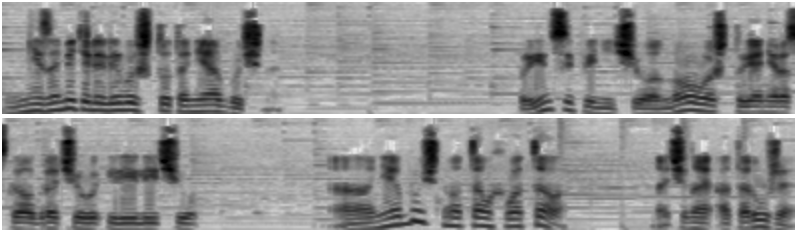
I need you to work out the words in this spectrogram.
Не заметили ли вы что-то необычное? В принципе, ничего нового, что я не рассказал Грачеву или Ильичу. А необычного там хватало, начиная от оружия,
